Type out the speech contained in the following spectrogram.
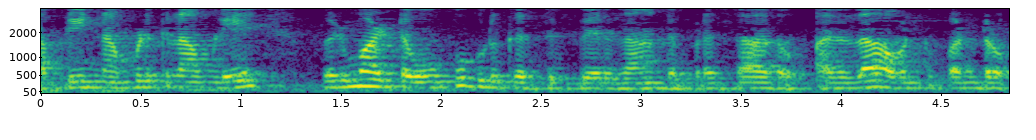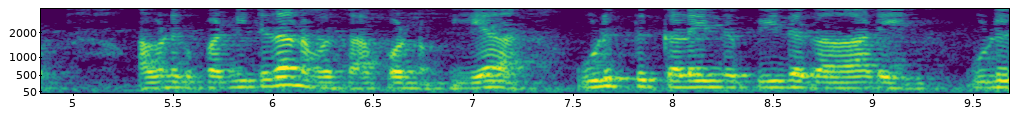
அப்படின்னு நம்மளுக்கு நாமளே பெருமாள்கிட்ட ஒப்பு கொடுக்கறதுக்கு பேர் தான் அந்த பிரசாதம். அதுதான் அவனுக்கு பண்றோம். அவனுக்கு பண்ணிட்டு தான் நம்ம சாப்பிடணும் இல்லையா? உடுத்து களைந்த பீதக ஆடை உடு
